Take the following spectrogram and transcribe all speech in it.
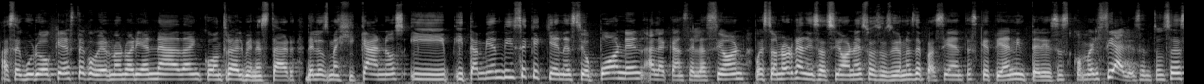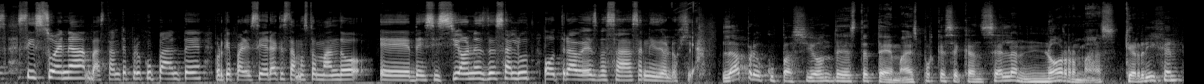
aseguró que este gobierno no haría nada en contra del bienestar de los mexicanos y, y también dice que quienes se oponen a la cancelación pues son organizaciones o asociaciones de pacientes que tienen intereses comerciales. Entonces sí suena bastante preocupante porque pareciera que estamos tomando eh, decisiones de salud otra vez basadas en ideología. La preocupación de este tema es porque se cancelan normas que rigen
